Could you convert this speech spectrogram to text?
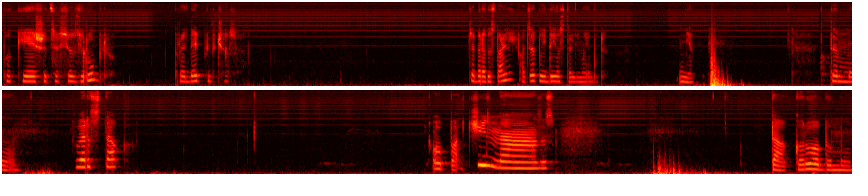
Поки я ще це все зроблю, пройде півчаса. Це бере достальний, а це, по ідеї, остальний має бути. Ні. Тимо верстак. Опа, чиназис. Так, робимо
